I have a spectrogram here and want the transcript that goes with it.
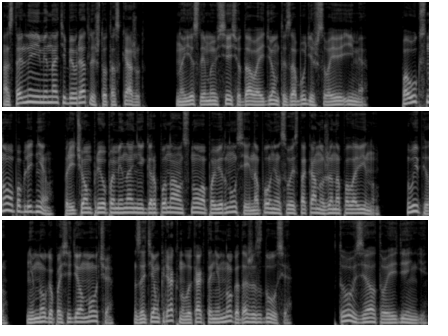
Остальные имена тебе вряд ли что-то скажут. Но если мы все сюда войдем, ты забудешь свое имя». Паук снова побледнел. Причем при упоминании гарпуна он снова повернулся и наполнил свой стакан уже наполовину. Выпил, немного посидел молча, затем крякнул и как-то немного даже сдулся. «Кто взял твои деньги?»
